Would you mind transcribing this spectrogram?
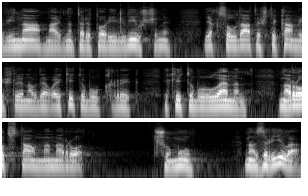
війна навіть на території Львівщини, як солдати штиками йшли на вдево. Який то був крик, який то був лемент. Народ став на народ. Чому? Назріла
